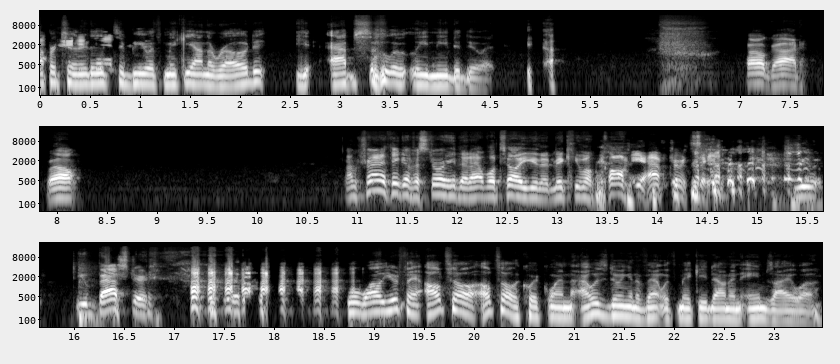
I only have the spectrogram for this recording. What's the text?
opportunity to be with Mickey on the road, you absolutely need to do it. Yeah. Oh God. Well, I'm trying to think of a story that I will tell you that Mickey won't call me after and say, "You, you bastard." Well, while you're thinking, I'll tell I'll tell a quick one. I was doing an event with Mickey down in Ames, Iowa,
